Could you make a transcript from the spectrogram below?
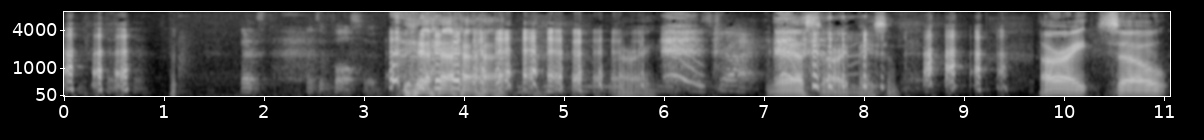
That's that's a falsehood. Yeah. All right. Let's try. Yeah, sorry, Mason. All right. So,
